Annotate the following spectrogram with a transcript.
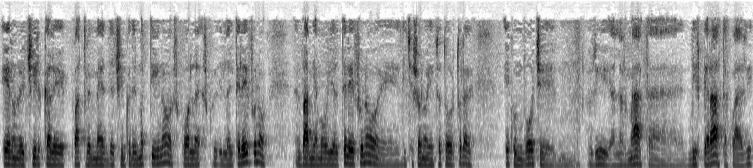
erano le circa le 4 e mezza, 5 del mattino, scuola, scuola il telefono, va mia moglie al telefono e dice sono Enzo Tortola e con voce così allarmata, disperata quasi,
